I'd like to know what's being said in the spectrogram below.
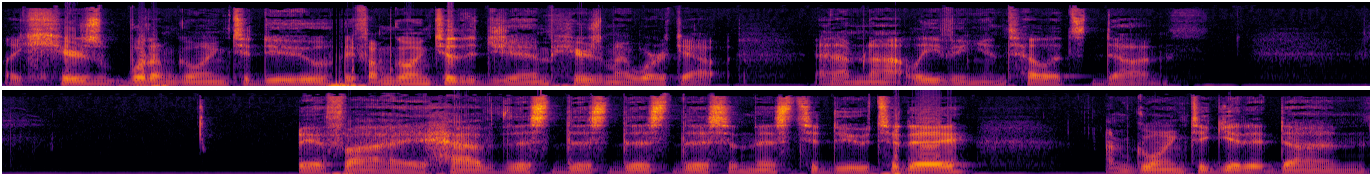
like, here's what I'm going to do. If I'm going to the gym, here's my workout and I'm not leaving until it's done. If I have this, this, this, this, and this to do today, I'm going to get it done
